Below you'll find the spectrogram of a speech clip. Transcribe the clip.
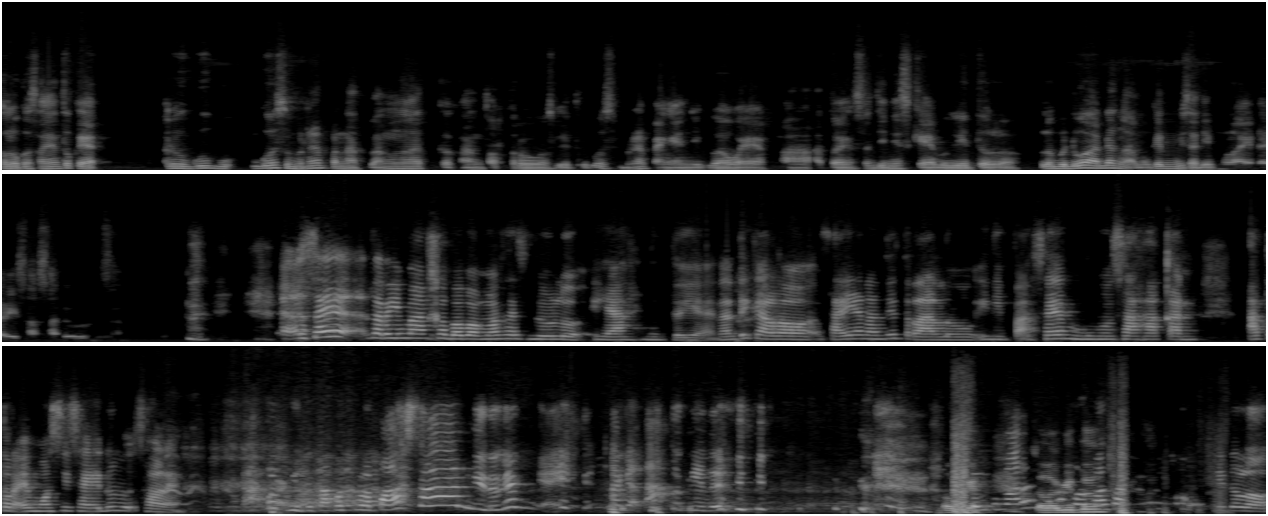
keluh kesahnya tuh kayak aduh gue gue sebenarnya penat banget ke kantor terus gitu gue sebenarnya pengen juga WFH atau yang sejenis kayak begitu loh lo berdua ada nggak mungkin bisa dimulai dari Sasa dulu Eh, saya terima ke Bapak Moses dulu ya gitu ya. Nanti kalau saya nanti terlalu ini Pak, saya mengusahakan atur emosi saya dulu soalnya. Takut gitu, takut kelepasan gitu kan. Agak takut gitu. oke kemarin kalau gitu. kelepasan gitu loh.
